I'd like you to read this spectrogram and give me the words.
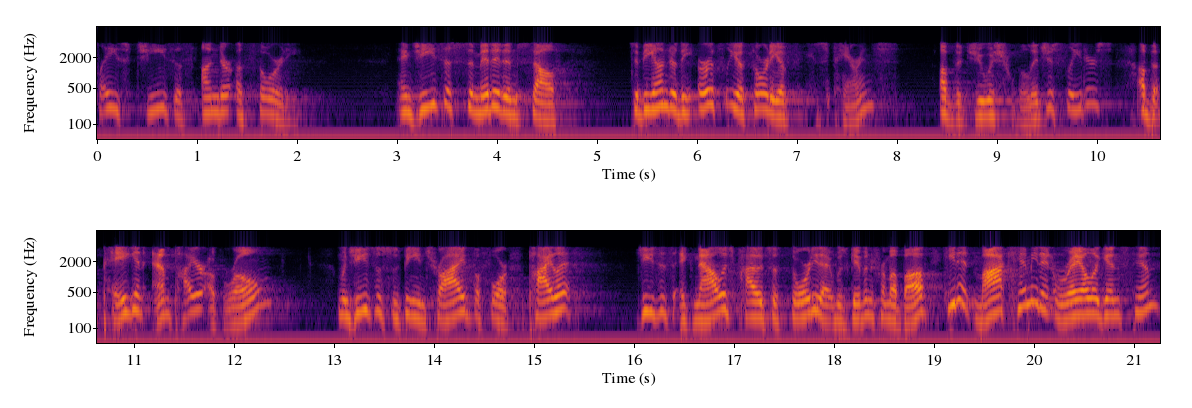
placed Jesus under authority. And Jesus submitted himself to be under the earthly authority of his parents, of the Jewish religious leaders, of the pagan empire of Rome. When Jesus was being tried before Pilate, Jesus acknowledged Pilate's authority that was given from above. He didn't mock him, he didn't rail against him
